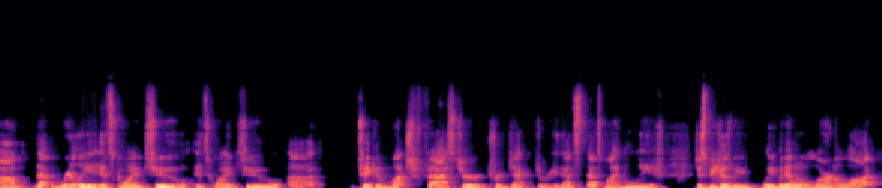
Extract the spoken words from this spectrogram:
Um, that really it's going to it's going to uh, take a much faster trajectory. That's that's my belief. Just because we we've, we've been able to learn a lot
